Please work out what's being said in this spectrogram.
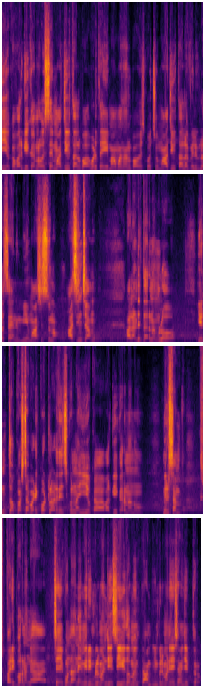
ఈ యొక్క వర్గీకరణలు వస్తే మా జీవితాలు బాగుపడతాయి మా అమ్మ నాన్న బాగోసుకోవచ్చు మా జీవితాల్లో వెలుగులు వస్తాయని మేము ఆశిస్తున్నాం ఆశించాము. అలాంటి తరుణంలో ఎంతో కష్టపడి కొట్లాడి తెచ్చుకున్న ఈ యొక్క వర్గీకరణను మీరు సం పరిపూర్ణంగా చేయకుండానే మీరు ఇంప్లిమెంట్ చేసి ఏదో మేము ఇంప్లిమెంట్ చేసామని చెప్తారు.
